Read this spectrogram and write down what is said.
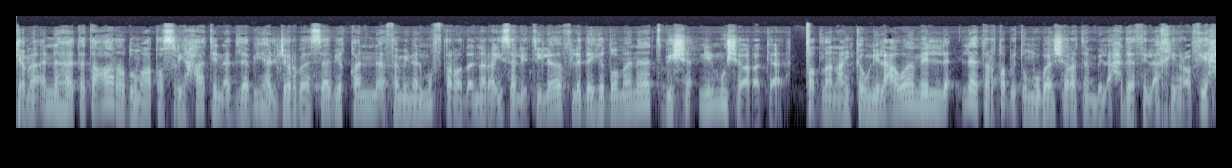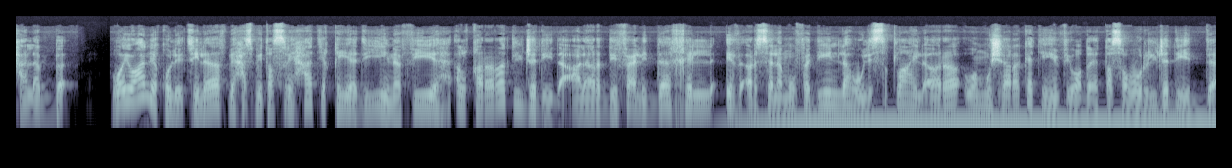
كما أنها تتعارض مع تصريحات أدلى بها الجربة سابقا فمن المفترض أن رئيس الائتلاف لديه ضمانات بشأن المشاركة. فضلا عن كون العوامل لا ترتبط مباشرة بالأحداث الأخيرة في حلب. ويعلق الائتلاف بحسب تصريحات قياديين فيه القرارات الجديدة على رد فعل الداخل إذ أرسل مفدين له لاستطلاع الآراء ومشاركتهم في وضع التصور الجديد.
